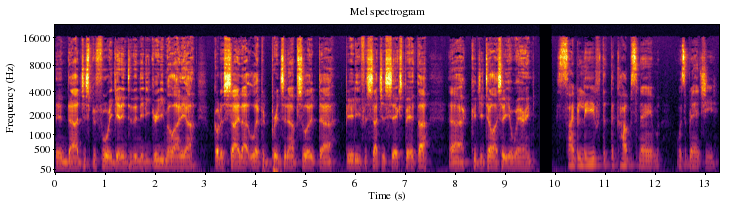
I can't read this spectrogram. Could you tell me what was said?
And uh, just before we get into the nitty gritty, Melania, got to say that leopard print's an absolute uh, beauty for such a sex panther. Uh, could you tell us who you're wearing? I believe that the cub's name was Reggie.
